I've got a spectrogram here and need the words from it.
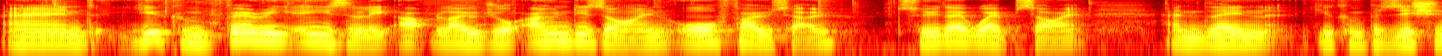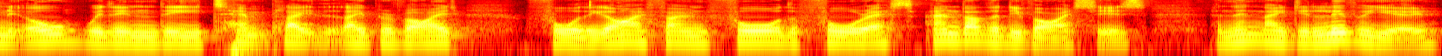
and you can very easily upload your own design or photo to their website and then you can position it all within the template that they provide for the iPhone 4, the 4S and other devices and then they deliver you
